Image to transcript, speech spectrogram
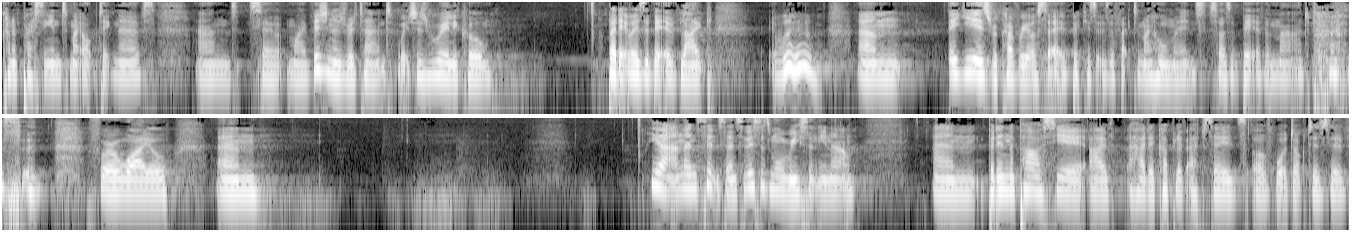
kind of pressing into my optic nerves, and so my vision has returned, which is really cool. But it was a bit of like, woohoo, um, a year's recovery or so because it was affecting my hormones. So I was a bit of a mad person for a while. Um, yeah, and then since then, so this is more recently now. Um, but in the past year, I've had a couple of episodes of what doctors have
